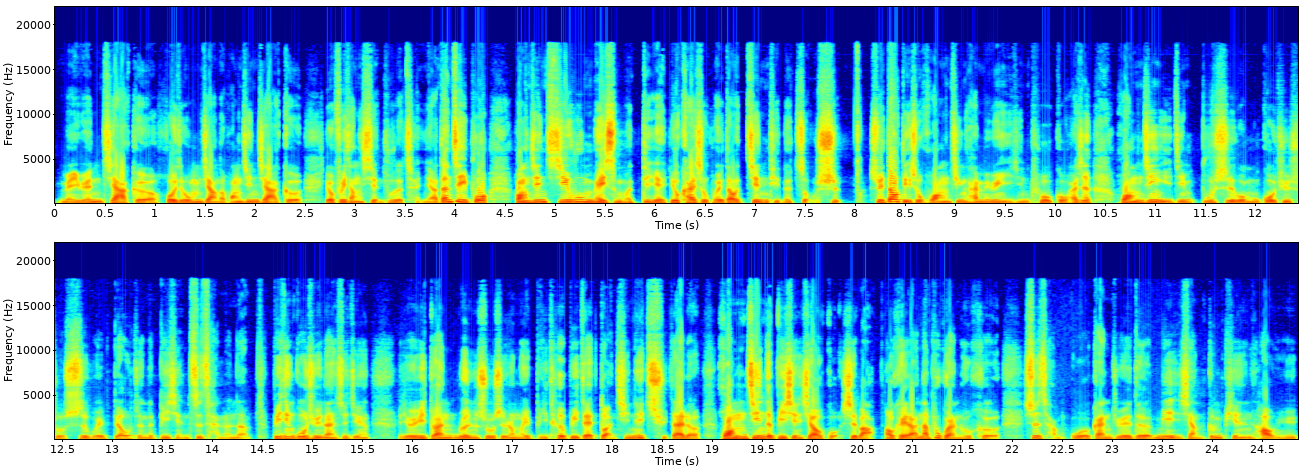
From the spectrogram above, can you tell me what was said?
美元价格或者我们讲的黄金价格有非常显著的承压。但这一波黄金几乎没什么跌，又开始回到坚挺的走势。所以到底是黄金和美元已经脱钩，还是黄金已经不是我们过去所视为标准的避险资产了呢？毕竟过去一段时间有一段论述是认为比特币在短期内取代了黄金的避险效果，是吧？OK 啦，那不管如何，市场我感觉的面向更偏好于。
